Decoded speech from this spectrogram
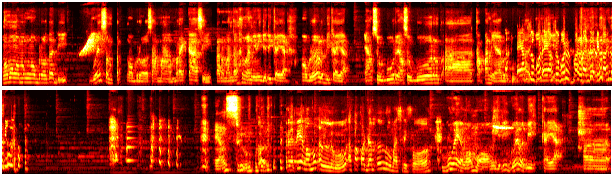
Ngomong-ngomong ngobrol tadi gue sempet ngobrol sama mereka sih tanaman-tanaman ini. Jadi kayak ngobrol lebih kayak yang subur yang subur uh, kapan ya berbunga yang lagi. subur yang subur Mas Rando dipanggil. Yang subur. Berarti yang ngomong elu apa kodam elu Mas Rivo? Gue yang ngomong jadi gue lebih kayak uh,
